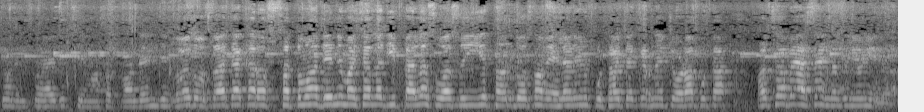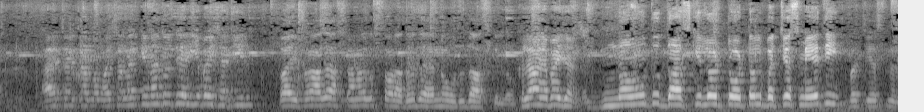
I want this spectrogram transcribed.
ਝੋਟੀ ਸੋਇਆ ਕਿ 6ਵਾਂ 7ਵਾਂ ਦਿਨ ਜੀ। ਲੋ ਦੋਸਤਾਂ ਚੈੱਕ ਕਰੋ ਸਤਵਾਂ ਦਿਨ ਹੈ ਮਾਸ਼ਾਅੱਲਾ ਜੀ ਪਹਿਲਾ ਸੂਆ ਸੂਈ ਹੈ। ਤੁਹਾਨੂੰ ਦੋਸਤਾਂ ਵੇਖ ਲੈਣੇ ਨੂੰ ਪੁੱਠਾ ਚੈੱਕ ਕਰਨਾ ਚੌੜਾ ਪੁੱਠਾ। ਔਰ ਸਭ ਐਸਾ ਐਂਗਲ ਤੇ ਨਹੀਂ ਹੋਣੀ ਜਰਾ। ਆ ਚੈੱਕ ਕਰ ਲਓ ਮਾਸ਼ਾਅੱਲਾ ਕਿੰਨਾ ਦੁੱਧ ਦੇ ਰਹੀ ਹੈ ਭਾਈ ਸ਼ਰਜੀਲ ਭਾਈ ਭਰਾ ਦਾ ਅਸਲਾਂ ਕੋਲ 17 ਦੁੱਧ ਹੈ 9 ਤੋਂ 10 ਕਿਲੋ ਖਿਲਾ ਭਾਈ ਜਾਨ 9 ਤੋਂ 10 ਕਿਲੋ ਟੋਟਲ ਬੱਚੇ ਸਮੇਤ ਹੀ ਬੱਚੇ ਇਸ ਨੂੰ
